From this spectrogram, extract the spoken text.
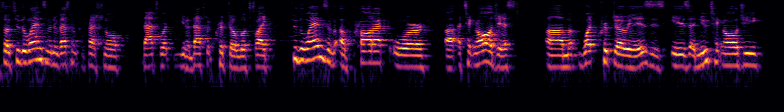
So through the lens of an investment professional, that's what, you know, that's what crypto looks like. Through the lens of, of product or uh, a technologist, um, what crypto is, is, is a new technology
